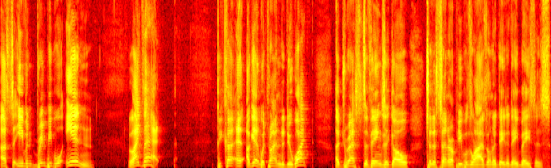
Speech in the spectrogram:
us to even bring people in like that. Because again we're trying to do what? Address the things that go to the center of people's lives on a day-to-day basis.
